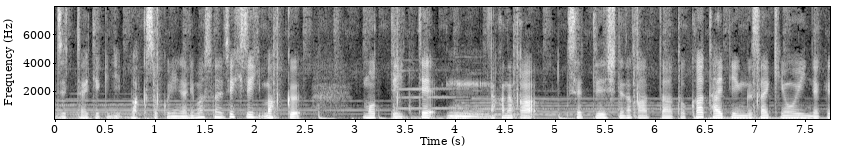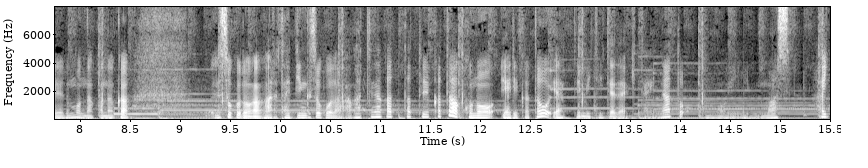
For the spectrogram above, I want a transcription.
絶対的に爆速になりますので、ぜひぜひ Mac 持っていて、うん、なかなか設定してなかったとか、タイピング最近多いんだけれども、なかなか速度が上がる、タイピング速度が上がってなかったという方は、このやり方をやってみていただきたいなと思います。はい。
